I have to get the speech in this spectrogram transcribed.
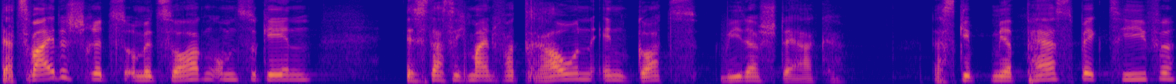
Der zweite Schritt, um mit Sorgen umzugehen, ist, dass ich mein Vertrauen in Gott wieder stärke. Das gibt mir Perspektive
